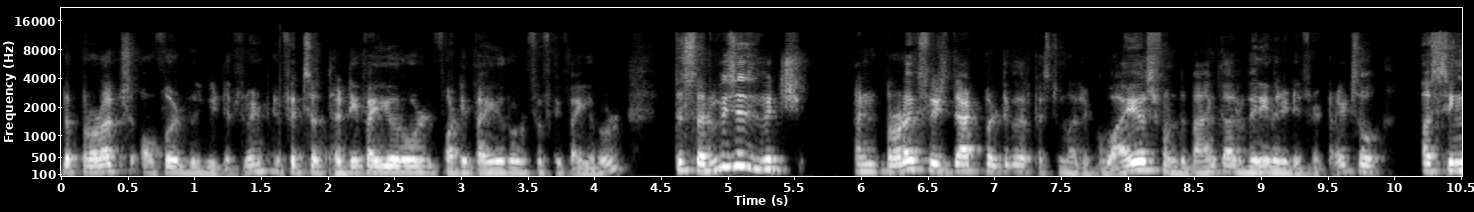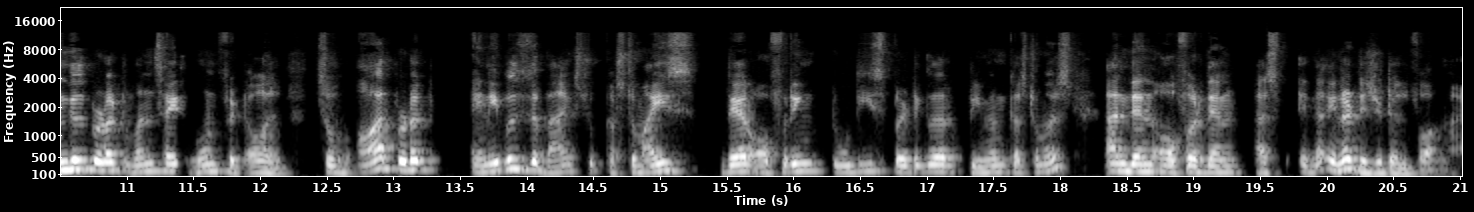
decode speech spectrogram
the products offered will be different. If it's a 35 year old, 45 year old, 55 year old, the services which and products which that particular customer requires from the bank are very, very different, right? So, a single product, one size won't fit all. So, our product enables the banks to customize their offering to these particular premium customers and then offer them as in a, in a digital format.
